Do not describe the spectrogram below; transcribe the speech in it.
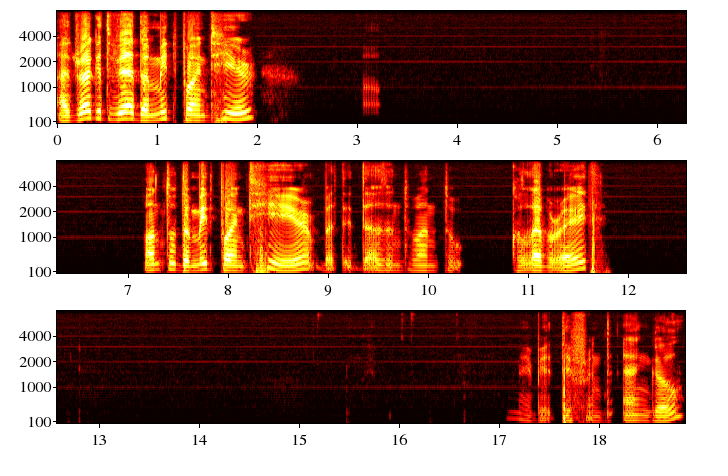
I drag it via the midpoint here. onto the midpoint here, but it doesn't want to collaborate. Maybe a different angle.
